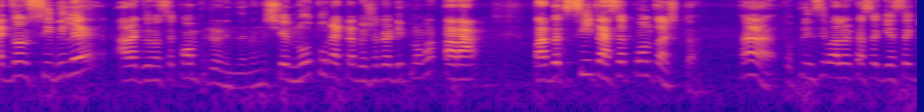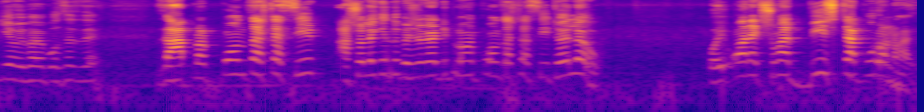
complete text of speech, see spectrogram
একজন সিভিলে আর একজন হচ্ছে কম্পিউটার ইঞ্জিনিয়ারিং। সে নতুন একটা বেসরকারি ডিপ্লোমা, তারা, তাদের সিট আছে পঞ্চাশটা হ্যাঁ? তো প্রিন্সিপালের কাছে গেছে, গিয়ে ওইভাবে বলছে যে যে আপনার পঞ্চাশটা সিট, আসলে কিন্তু বেসরকারি ডিপ্লোমা পঞ্চাশটা সিট হলেও ওই অনেক সময় বিশটা পূরণ হয়।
